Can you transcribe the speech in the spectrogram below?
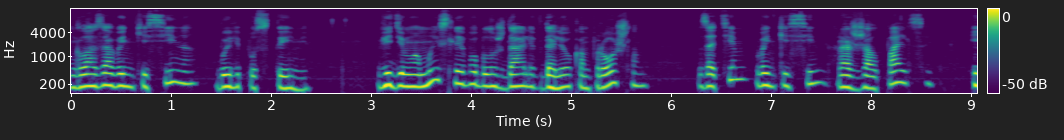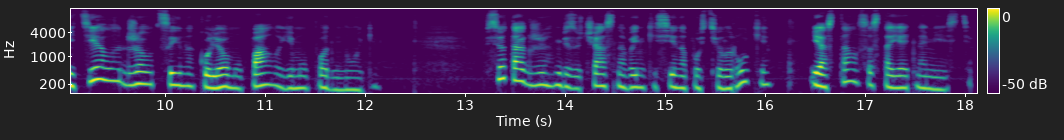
Глаза Вэнькисина были пустыми. Видимо, мысли его блуждали в далеком прошлом. Затем Ванькисин разжал пальцы, и тело Джоу Цина кулем упало ему под ноги. Все так же безучастно Ванькисин опустил руки и остался стоять на месте.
